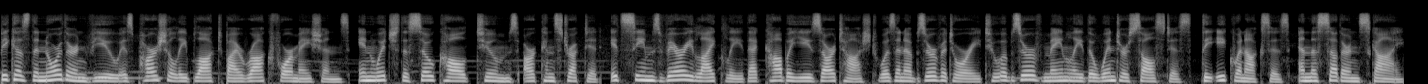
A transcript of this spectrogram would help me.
Because the northern view is partially blocked by rock formations, in which the so-called tombs are constructed, it seems very likely that Kaaba-yi Zartosht was an observatory to observe mainly the winter solstice, the equinoxes, and the southern sky.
